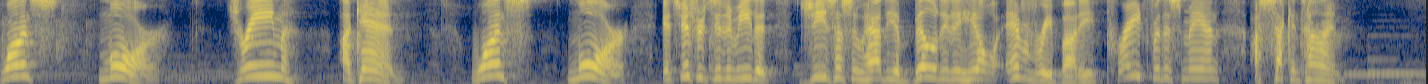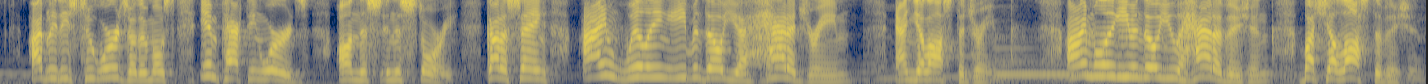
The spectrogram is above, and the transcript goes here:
Once more. Dream again. Once more. It's interesting to me that Jesus, who had the ability to heal everybody, prayed for this man a second time. I believe these two words are the most impacting words on this in this story. God is saying, "I'm willing even though you had a dream and you lost the dream. I'm willing even though you had a vision but you lost the vision.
